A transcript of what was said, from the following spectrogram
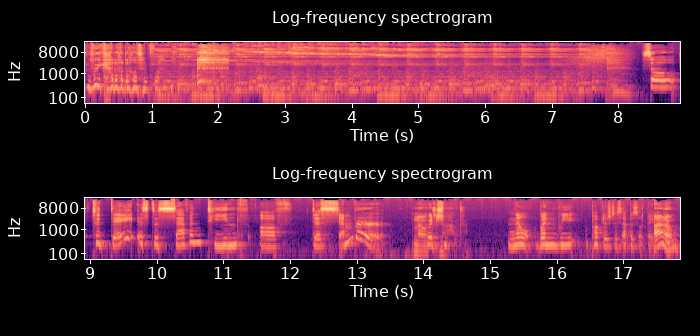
we cut out all the fun. so today is the 17th of December. no, Which- it's not. No, when we publish this episode, baby. I know.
